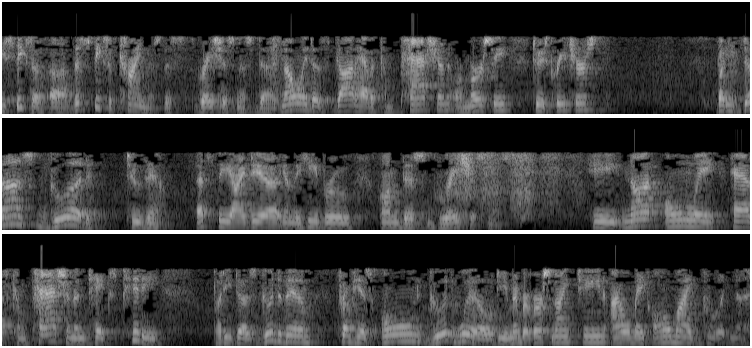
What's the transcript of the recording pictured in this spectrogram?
he speaks of uh, this speaks of kindness. This graciousness does. Not only does God have a compassion or mercy to His creatures, but He does good to them. That's the idea in the Hebrew on this graciousness. He not only has compassion and takes pity, but He does good to them from His own good will. Do you remember verse 19? I will make all my goodness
